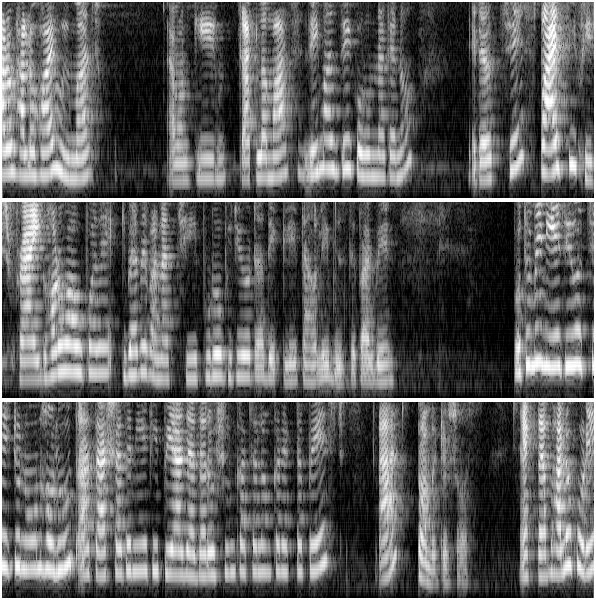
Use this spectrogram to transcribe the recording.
আরও ভালো হয়, রুই মাছ। এমনকি কাতলা মাছ, যেই মাছ দিয়েই করুন না কেন, এটা হচ্ছে স্পাইসি ফিশ ফ্রাই ঘরোয়া উপায়ে কীভাবে বানাচ্ছি পুরো ভিডিওটা দেখলে তাহলেই বুঝতে পারবেন। প্রথমে নিয়েছি হচ্ছে একটু নুন, হলুদ, আর তার সাথে নিয়েছি পেঁয়াজ, আদা, রসুন, কাঁচা লঙ্কার একটা পেস্ট, আর টমেটো সস। একটা ভালো করে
